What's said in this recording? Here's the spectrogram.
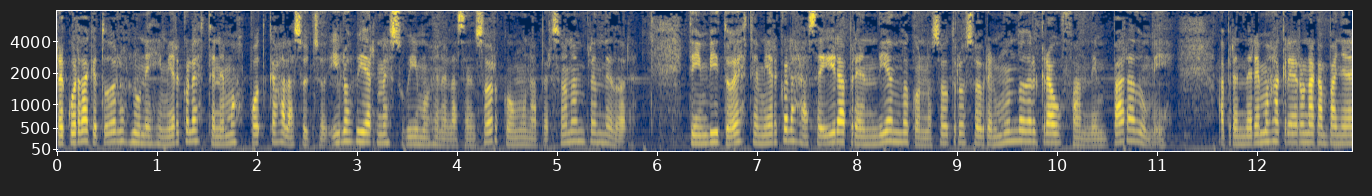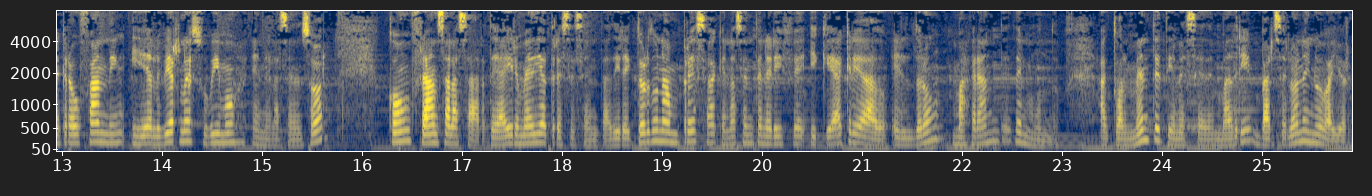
Recuerda que todos los lunes y miércoles tenemos podcast a las 8 y los viernes subimos en el ascensor con una persona emprendedora. Te invito este miércoles a seguir aprendiendo con nosotros sobre el mundo del crowdfunding para Dummies. Aprenderemos a crear una campaña de crowdfunding y el viernes subimos en el ascensor con Fran Salazar de Air Media 360, director de una empresa que nace en Tenerife y que ha creado el dron más grande del mundo. Actualmente tiene sede en Madrid, Barcelona y Nueva York.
